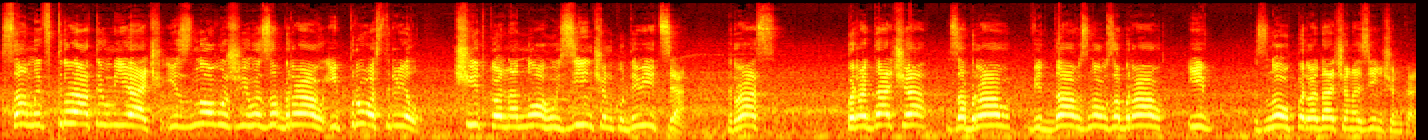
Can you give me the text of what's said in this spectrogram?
Саме втратив м'яч і знову ж його забрав. І простріл чітко на ногу Зінченку. Дивіться. Раз. Передача забрав, віддав, знов забрав і знов передача на Зінченка.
